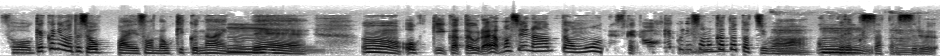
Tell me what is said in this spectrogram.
そう、逆に私おっぱいそんな大きくないので、うん、大きい方羨ましいなって思うんですけど、逆にその方たちはコンプレックスだったりする。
